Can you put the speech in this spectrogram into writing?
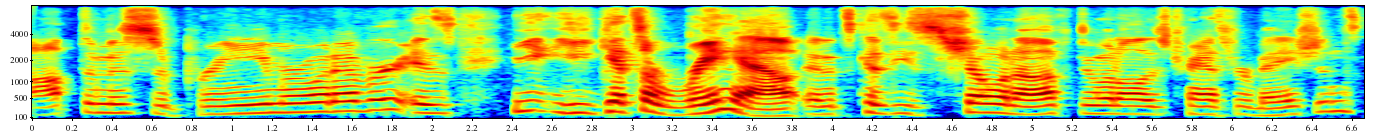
Optimus Supreme or whatever is he he gets a ring out and it's because he's showing off doing all his transformations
